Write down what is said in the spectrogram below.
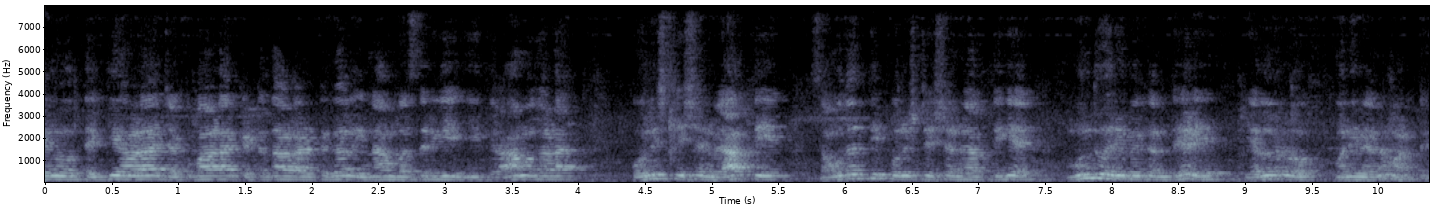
ಏನು ತೆಗ್ಗಿಹಾಳ, ಜಗಬಾಳ, ಕೆಟ್ಟದಾಳ ಅಟ್ಟಗಲ್ ಇನಾಮ್ ಬಸರಿಗೆ ಈ ಗ್ರಾಮಗಳ ಪೊಲೀಸ್ ಸ್ಟೇಷನ್ ವ್ಯಾಪ್ತಿ ಸೌದತ್ತಿ ಪೊಲೀಸ್ ಸ್ಟೇಷನ್ ವ್ಯಾಪ್ತಿಗೆ ಮುಂದುವರಿಬೇಕಂತ ಹೇಳಿ ಎಲ್ಲರೂ ಮನವಿಯನ್ನು ಮಾಡ್ತಾ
